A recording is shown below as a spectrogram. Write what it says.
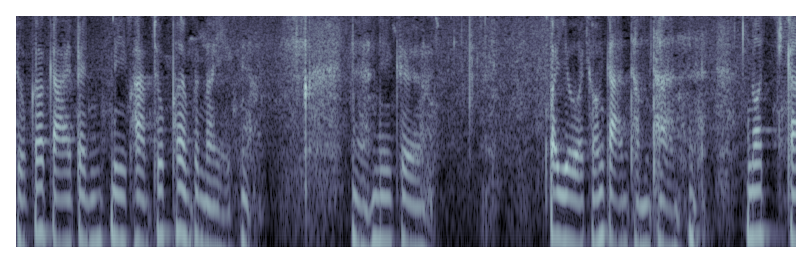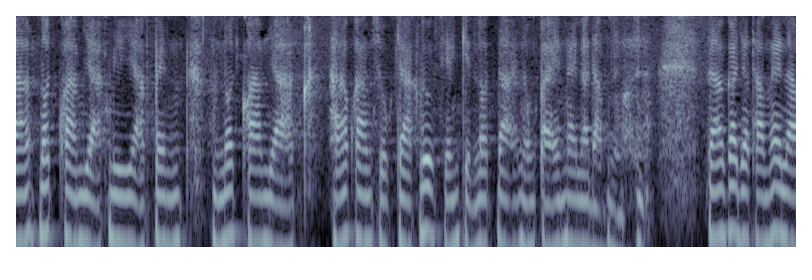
สุขก็กลายเป็นมีความทุกข์เพิ่มขึ้นมาอีกนี่คือ ประโยชน์ของการทำทานลดการลดความอยากมีอยากเป็นลดความอยากหาความสุขจากรูปเสียงกลิ่นรสได้ลงไปในระดับหนึ่ง แล้วก็จะทำให้เรา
